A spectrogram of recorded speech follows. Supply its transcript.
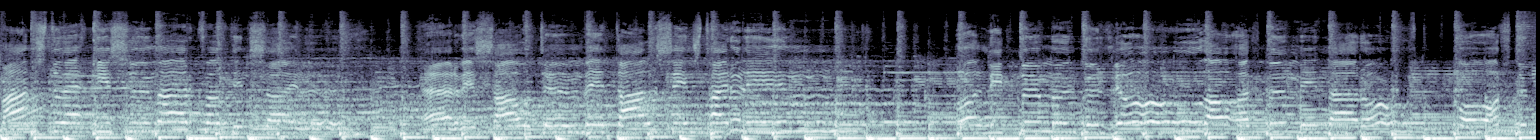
Manstu ekki sumar kvöldin sælu? Er við sátum við dalsins tæru lind Og lítum undur hljóð á hörpum minnar ótt Og orftum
